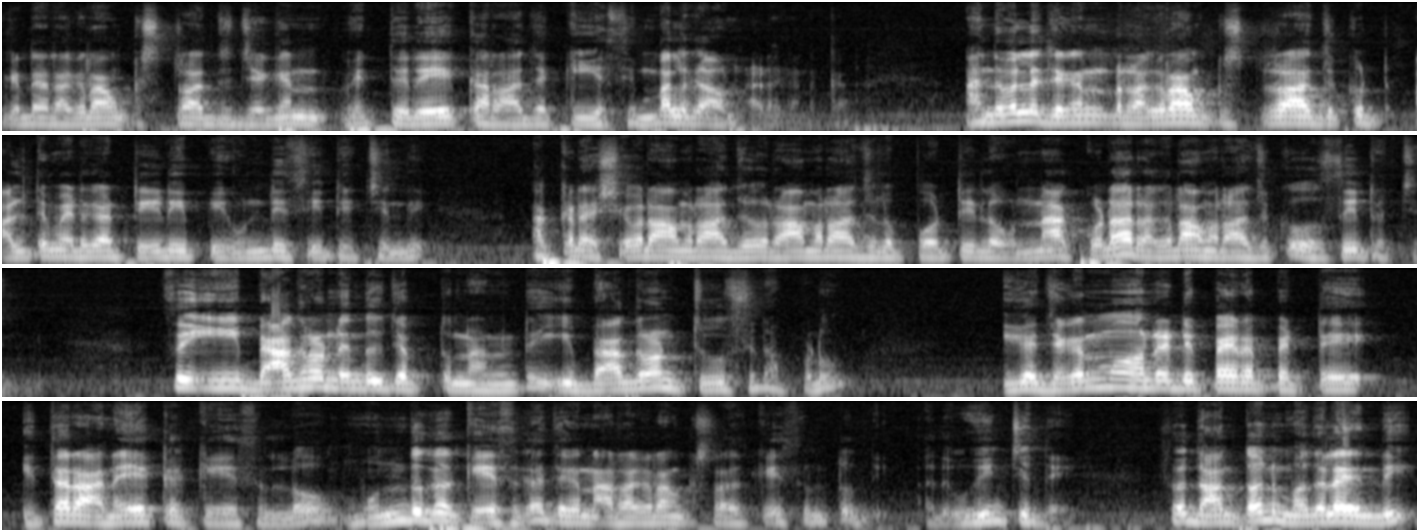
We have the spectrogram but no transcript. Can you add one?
ఎందుకంటే రఘురామకృష్ణరాజు జగన్ వ్యతిరేక రాజకీయ సింబల్గా ఉన్నాడు కనుక అందువల్ల జగన్ రఘురామకృష్ణరాజుకు అల్టిమేట్గా టీడీపీ ఉండి సీట్ ఇచ్చింది. అక్కడ శివరామరాజు రామరాజులు పోటీలో ఉన్నా కూడా రఘురామరాజుకు సీట్ వచ్చింది. సో ఈ బ్యాక్గ్రౌండ్ ఎందుకు చెప్తున్నానంటే ఈ బ్యాక్గ్రౌండ్ చూసినప్పుడు ఇక జగన్మోహన్ రెడ్డి పైన పెట్టే ఇతర అనేక కేసుల్లో ముందుగా కేసుగా జగన్ రఘురామకృష్ణరాజు కేసు ఉంటుంది. అది ఊహించిందే. సో దాంతో మొదలైంది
